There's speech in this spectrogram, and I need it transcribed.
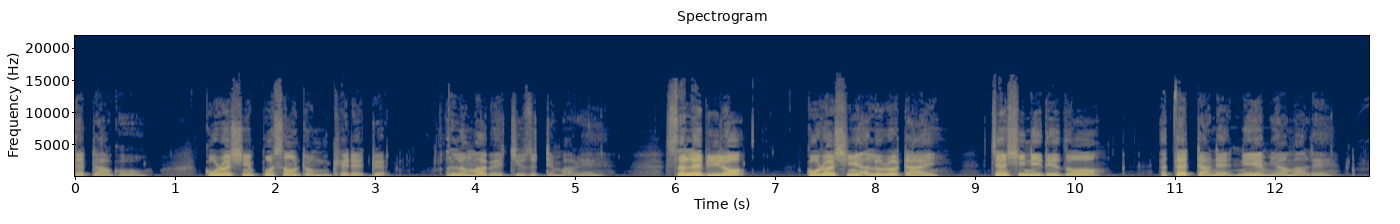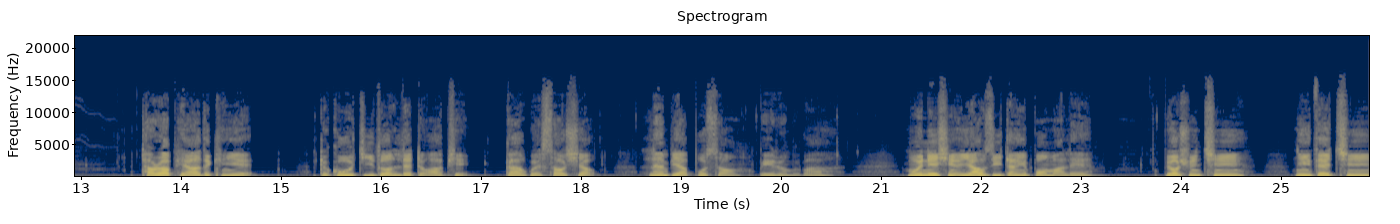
တက်တာကိုကိုရရှင်ပို့ဆောင်တော်မူခဲ့တဲ့အတွက်အလွန်မှပဲကျေးဇူးတင်ပါတယ်။ဆက်လက်ပြီးတော့ကိုရရှင်အလိုတော်တိုင်းကြံရှိနေသေးသော အသက်တာနဲ့နေ့ရက်များမှာလဲထာဝရဘုရားသခင်ရဲ့ တကိုးကြီးသောလက်တော်အဖြစ်ကာကွယ်ဆောက်ရှောက်လမ်းပြပို့ဆောင်ပေးတော်မူပါမွေးနေ့ရှင်အရောက်စီတိုင်းအပေါ်မှာလဲပျော်ရွှင်ခြင်းညီသက်ခြင်း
